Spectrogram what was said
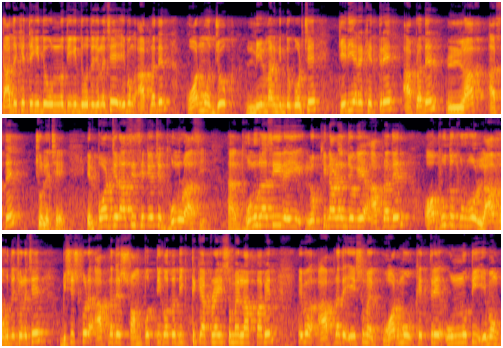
তাদের ক্ষেত্রে কিন্তু উন্নতি কিন্তু হতে চলেছে এবং আপনাদের কর্মযোগ নির্মাণ কিন্তু করছে। কেরিয়ারের ক্ষেত্রে আপনাদের লাভ আসতে চলেছে। এরপর যে রাশি, সেটি হচ্ছে ধনু রাশি। হ্যাঁ ধনু রাশির এই লক্ষ্মীনারায়ণ যোগে আপনাদের অভূতপূর্ব লাভ হতে চলেছে। বিশেষ করে আপনাদের সম্পত্তিগত দিক থেকে আপনারা এই সময় লাভ পাবেন এবং আপনাদের এই সময় কর্মক্ষেত্রে উন্নতি এবং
